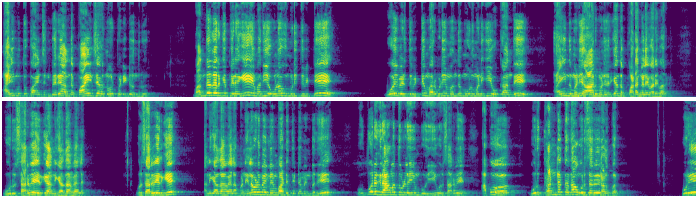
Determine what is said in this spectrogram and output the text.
அழிமுத்து பாயிண்ட்ஸ்னு பேர். அந்த பாயிண்ட்ஸை அவர் நோட் பண்ணிட்டு வந்துடுவார் வந்ததற்கு பிறகு மதிய உணவு முடித்து விட்டு ஓய்வெடுத்து விட்டு மறுபடியும் வந்து மூணு மணிக்கு உட்காந்து ஐந்து மணி ஆறு மணி வரைக்கும் அந்த படங்களை வரைவார்கள். ஒரு சர்வேயருக்கு அன்றைக்கி அதான் வேலை. ஒரு சர்வேயருக்கு அன்றைக்கி அதான் வேலை பண்ண. நிலவுடைமை மேம்பாட்டு திட்டம் என்பது ஒவ்வொரு கிராமத்துள்ளேயும் போய் ஒரு சர்வே அப்போது ஒரு கண்டத்தை தான் ஒரு சர்வேர் அளப்பார் ஒரே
